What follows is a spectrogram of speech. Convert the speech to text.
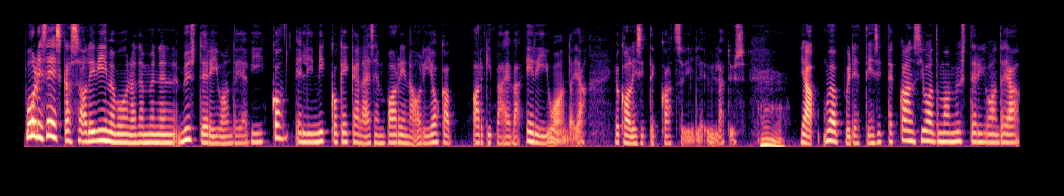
Puoli seiskassa oli viime vuonna tämmöinen mysteerijuontajaviikko, eli Mikko Kekäläisen parina oli joka arkipäivä eri juontaja, joka oli sitten katsojille yllätys. Hmm. Ja me pyydettiin sitten kans juontamaan mysteerijuontaja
